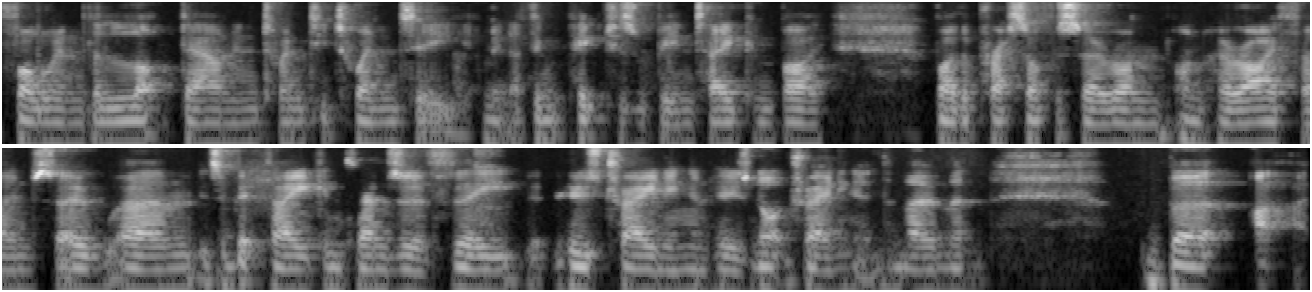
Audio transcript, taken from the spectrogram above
following the lockdown in 2020. I mean, I think pictures were being taken by by the press officer on on her iPhone. So um, it's a bit vague in terms of the who's training and who's not training at the moment. But I,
